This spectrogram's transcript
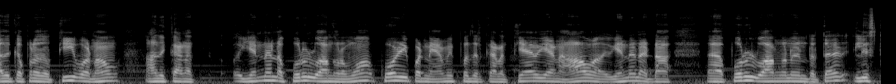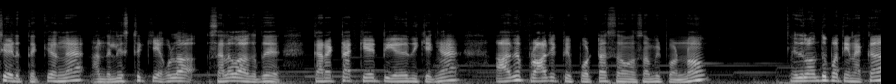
அதுக்கப்புறம் தீவனம் அதுக்கான என்னென்ன பொருள் வாங்குகிறோமோ கோழி பண்ணை அமைப்பதற்கான தேவையான ஆவ என்னென்ன டா பொருள் வாங்கணுன்றத லிஸ்ட் எடுத்துக்கோங்க. அந்த லிஸ்ட்டுக்கு எவ்வளோ செலவாகுது கரெக்டாக கேட்டு எழுதிக்கோங்க. அதை ப்ராஜெக்ட் ரிப்போர்ட்டாக சப்மிட் பண்ணணும். இதில் வந்து பார்த்தீங்கன்னாக்கா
